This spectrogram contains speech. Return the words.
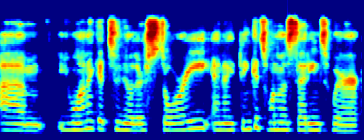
Um, you want to get to know their story. And I think it's one of the settings where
